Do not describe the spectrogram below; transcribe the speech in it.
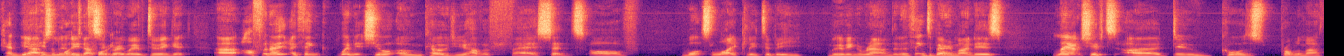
can Yeah, absolutely. That's a great you. way of doing it. Uh, often, I, I, think when it's your own code, you have a fair sense of what's likely to be moving around. And the thing to bear in mind is layout shifts uh, do cause problemat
